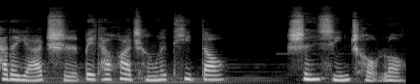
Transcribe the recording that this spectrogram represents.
他的牙齿被他画成了剃刀，身形丑陋。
